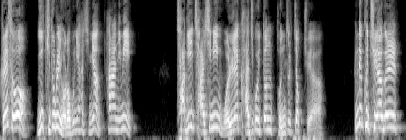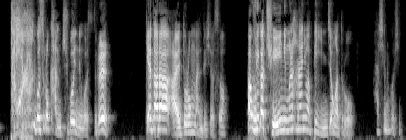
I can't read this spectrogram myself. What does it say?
그래서 이 기도를 여러분이 하시면 하나님이 자기 자신이 원래 가지고 있던 본질적 죄악, 근데 그 죄악을 다양한 것으로 감추고 있는 것들을 깨달아 알도록 만드셔서 아, 우리가 죄인임을 하나님 앞에 인정하도록 하시는 것입니다.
